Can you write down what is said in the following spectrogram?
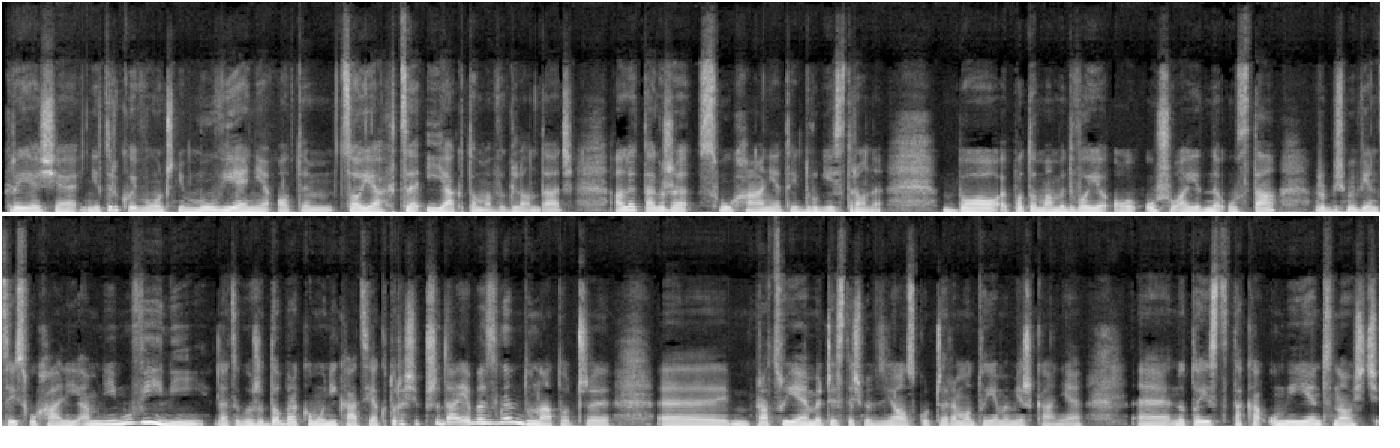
kryje się nie tylko i wyłącznie mówienie o tym, co ja chcę i jak to ma wyglądać, ale także słuchanie tej drugiej strony, bo po to mamy dwoje uszu, a jedne usta, żebyśmy więcej słuchali, a mniej mówili. Dlatego, że dobra komunikacja, która się przydaje bez względu na to, czy e, pracujemy, czy jesteśmy w związku, czy remontujemy mieszkanie, e, no to jest taka umiejętność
